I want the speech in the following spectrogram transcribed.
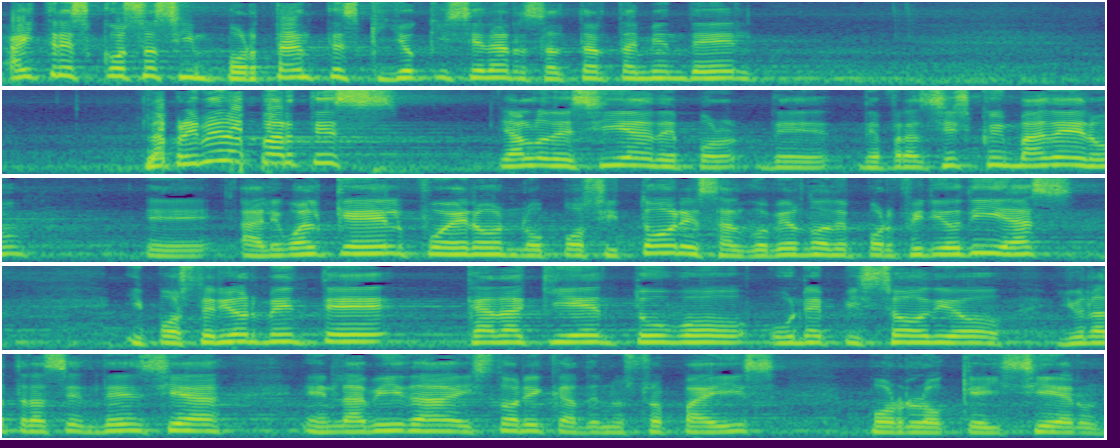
hay tres cosas importantes que yo quisiera resaltar también de él. La primera parte es, ya lo decía, de, Francisco y Madero, eh, al igual que él, fueron opositores al gobierno de Porfirio Díaz y posteriormente cada quien tuvo un episodio y una trascendencia en la vida histórica de nuestro país por lo que hicieron.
